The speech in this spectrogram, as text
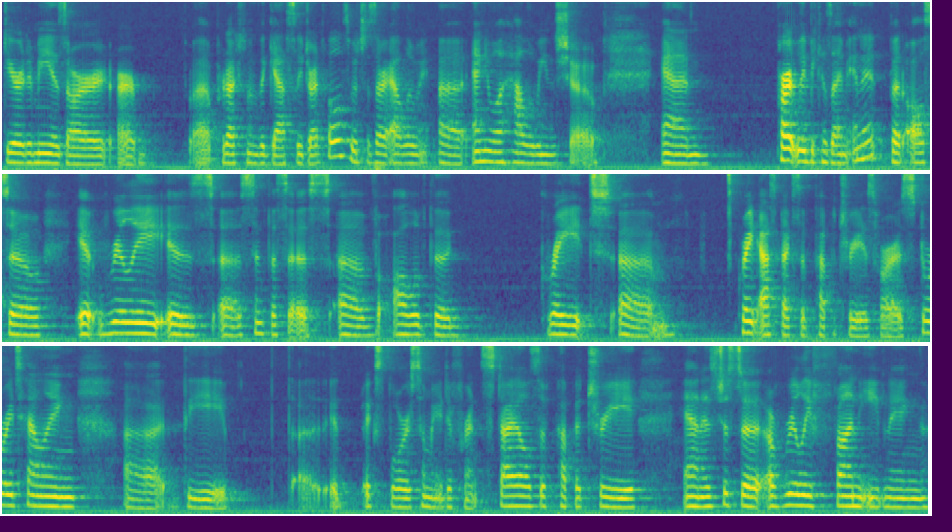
dear to me is our our uh, production of the Ghastly Dreadfuls, which is our Halloween, uh, annual Halloween show, and partly because I'm in it, but also it really is a synthesis of all of the great um, great aspects of puppetry as far as storytelling. Uh, the uh, it explores so many different styles of puppetry, and it's just a, a really fun evening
